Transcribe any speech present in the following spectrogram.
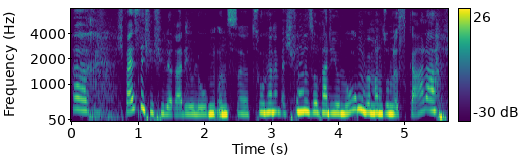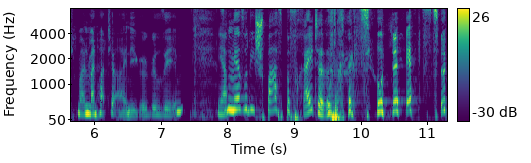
Ach, ich weiß nicht, wie viele Radiologen uns äh, zuhören, aber ich finde so Radiologen, wenn man so eine Skala, ich meine, man hat ja einige gesehen, Ja. sind mehr so die spaßbefreitere Fraktion der Ärzte,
